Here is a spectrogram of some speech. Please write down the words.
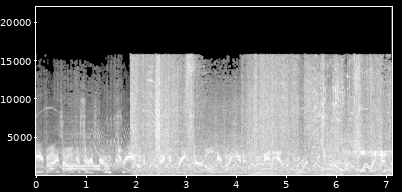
Be advised, officer is code 3 on a suspected racer. All nearby units move in and support. One Lincoln 9,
